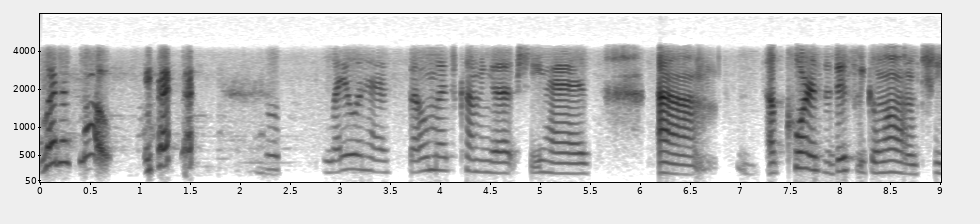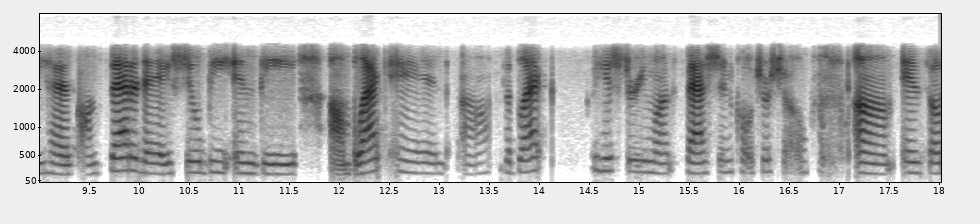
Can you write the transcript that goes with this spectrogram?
let us know. Layla has so much coming up. She has, um, of course, this week alone, she has on Saturday. She'll be in the um, Black and uh, the Black History Month Fashion Culture Show, um, and so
